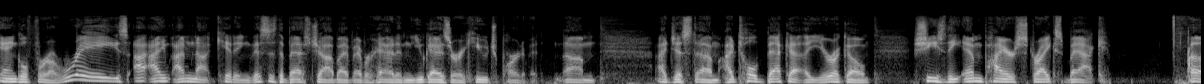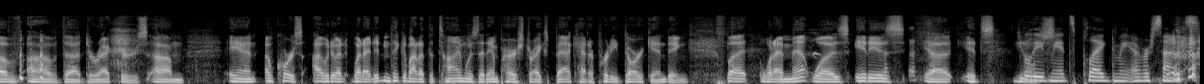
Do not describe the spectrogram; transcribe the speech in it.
angle for a raise. I, I, I'm not kidding. This is the best job I've ever had, and you guys are a huge part of it. Um, I just um, I told Bekah a year ago, she's the Empire Strikes Back of of the directors. Um, and of course, I would what I didn't think about at the time was that Empire Strikes Back had a pretty dark ending. But what I meant was it is uh, it's you Believe know me, it's plagued me ever since.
